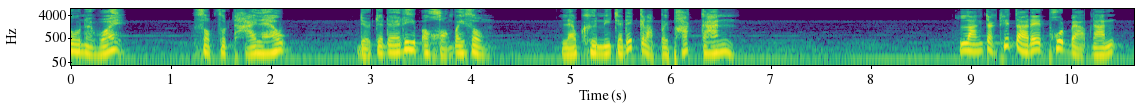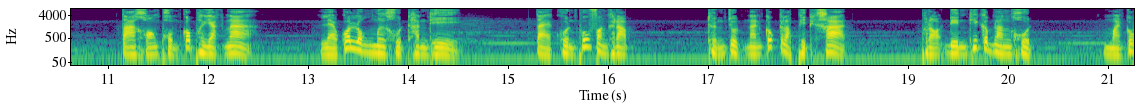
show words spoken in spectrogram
สู้หน่อยเว้ยศพสุดท้ายแล้ว เดี๋ยวจะได้รีบเอาของไปส่ง แล้วคืนนี้จะได้กลับไปพักกัน หลังจากที่ตาเรศพูดแบบนั้น ตาของผมก็พยักหน้า แล้วก็ลงมือขุดทันที แต่คุณผู้ฟังครับ ถึงจุดนั้นก็กลับผิดคาด เพราะดินที่กำลังขุด มันก็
